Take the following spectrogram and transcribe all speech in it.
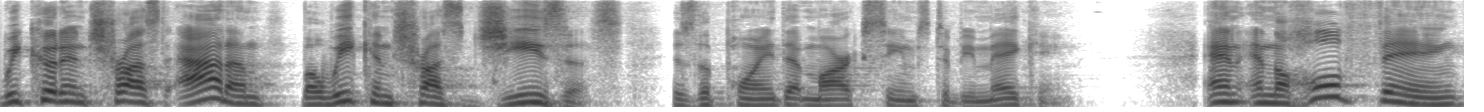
We couldn't trust Adam, but we can trust Jesus, is the point that Mark seems to be making. And, and the whole thing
